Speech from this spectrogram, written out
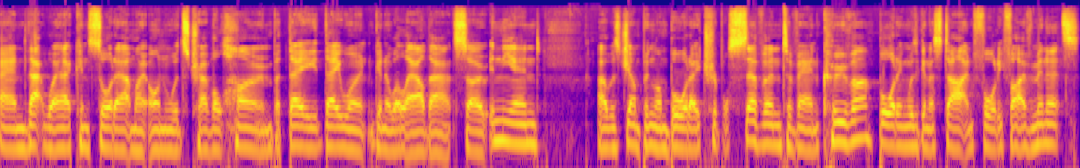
And that way I can sort out my onwards travel home. But they, they weren't going to allow that. So in the end, I was jumping on board a 777 to Vancouver. Boarding was going to start in 45 minutes.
